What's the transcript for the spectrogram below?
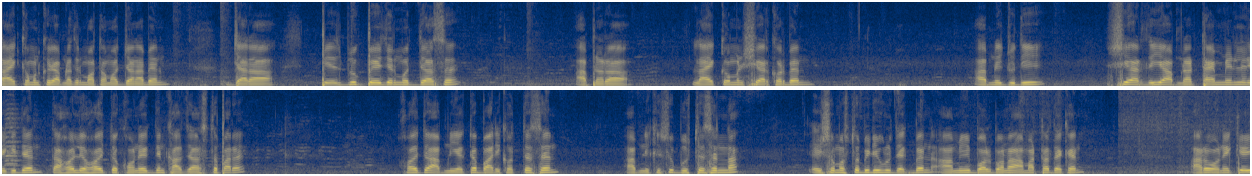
লাইক, কমেন্ট করে আপনাদের মতামত জানাবেন। যারা ফেসবুক পেজের মধ্যে আছে, আপনারা লাইক, কমেন্ট, শেয়ার করবেন। আপনি যদি শেয়ার দিয়ে আপনার টাইম মেনে রেখে দেন, তাহলে হয়তো কোনো একদিন কাজে আসতে পারে। হয়তো আপনি একটা বাড়ি করতেছেন, আপনি কিছু বুঝতেছেন না। এই সমস্ত ভিডিওগুলো দেখবেন, আমি বলব না আমারটা দেখেন। আরও অনেকেই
